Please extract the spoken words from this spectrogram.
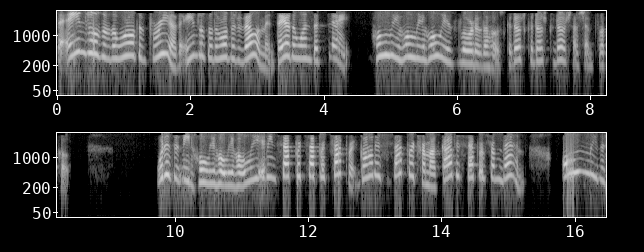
The angels of the world of Bria, the angels of the world of development, they are the ones that say, Holy, holy, holy is the Lord of the hosts. Kadosh, kadosh, kadosh, Hashem Tzvakot. What does it mean, holy, holy, holy? It means separate, separate, separate. God is separate from us. God is separate from them. Only the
